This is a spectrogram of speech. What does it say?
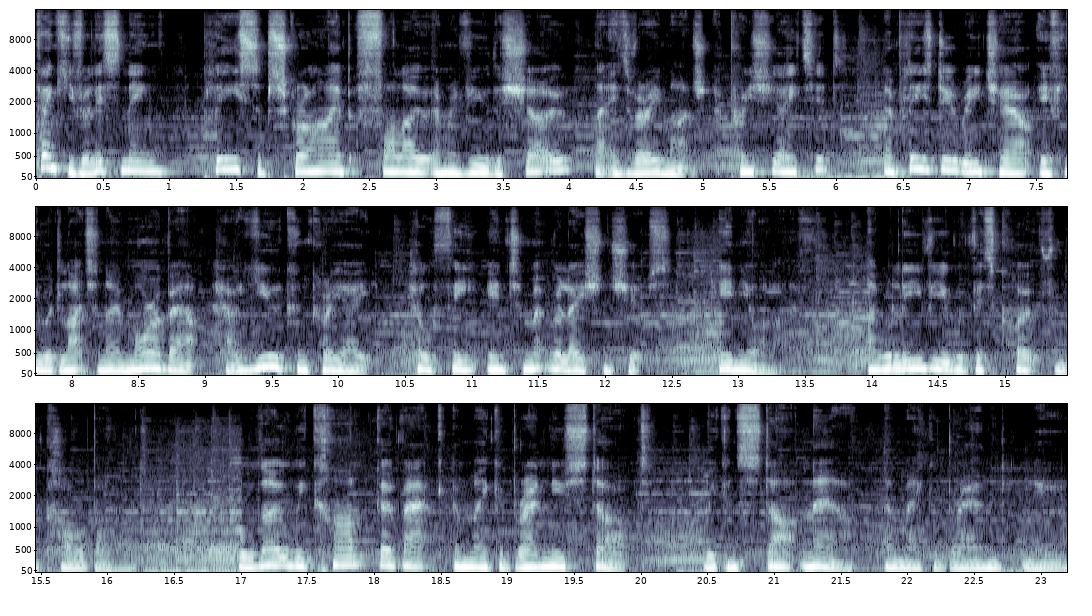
Thank you for listening. Please subscribe, follow, and review the show. That is very much appreciated. And please do reach out if you would like to know more about how you can create healthy, intimate relationships in your life. I will leave you with this quote from Cole Bond. Although we can't go back and make a brand new start, we can start now and make a brand new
